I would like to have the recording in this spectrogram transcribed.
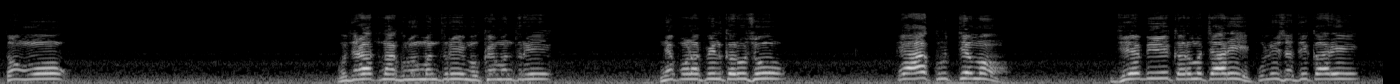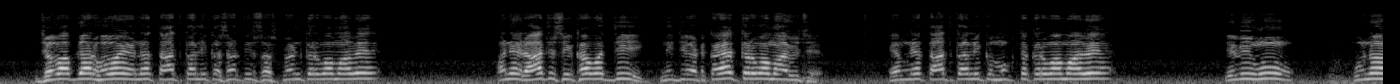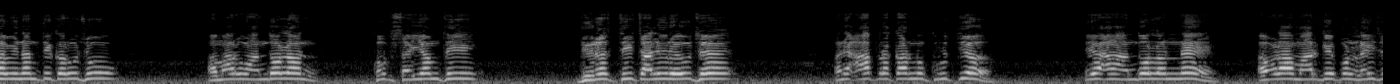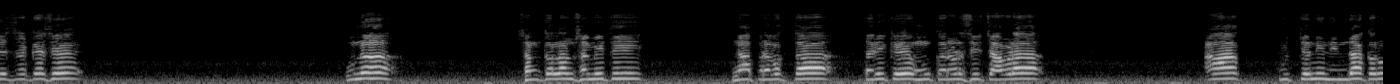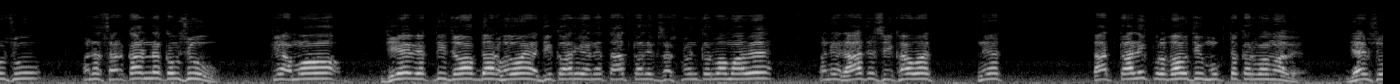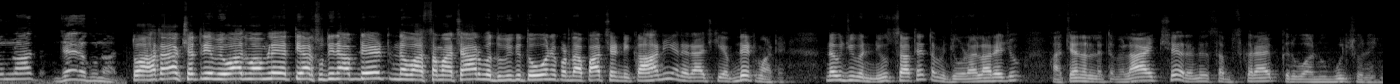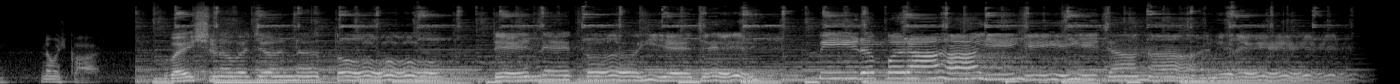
તો હું ગુજરાતના ગૃહમંત્રી મુખ્યમંત્રી ને પણ અપીલ કરું છું કે આ કૃત્યમાં જે બી કર્મચારી, પોલીસ અધિકારી જવાબદાર હોય એને તાત્કાલિક અસરથી સસ્પેન્ડ કરવામાં આવે અને રાજ શેખાવતજીની જે અટકાયત કરવામાં આવી છે, એમને તાત્કાલિક મુક્ત કરવામાં આવે એવી હું પુનઃ વિનંતી કરું છું. અમારું આંદોલન ખૂબ સંયમથી, ધીરજથી ચાલી રહ્યું છે અને આ પ્રકારનું કૃત્ય એ આ આંદોલનને અવળા માર્ગે પણ લઈ જઈ શકે છે. પુનઃ સંકલન સમિતિના પ્રવક્તા તરીકે હું કરણસિંહ ચાવડા આ કૃત્યની નિંદા કરું છું અને સરકારને કહું છું કે આમાં જે વ્યક્તિ જવાબદાર હોય, અધિકારી અને તાત્કાલિક સસ્પેન્ડ કરવામાં આવે અને રાજ શેખાવતને તાત્કાલિક પ્રભાવથી મુક્ત કરવામાં આવે. જય સોમનાથ જય રઘુનાથ. તો આ હતા ક્ષત્રિય વિવાદ મામલે અત્યાર સુધીના અપડેટ. નવા સમાચાર વધુ વિગતો અને પડદા પાછળની કહાની અને રાજકીય અપડેટ માટે નવજીવન ન્યૂઝ સાથે તમે જોડાયેલા રહેજો. આ ચેનલને તમે લાઇક શેર અને સબસ્ક્રાઇબ કરવાનું ભૂલશો નહીં. નમસ્કાર. વૈષ્ણવજન તો તેને કહીએ જે પીડ પરાઈ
